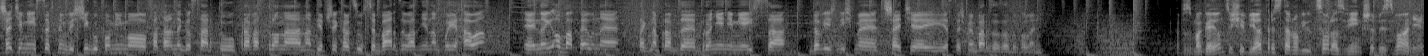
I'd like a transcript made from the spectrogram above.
Trzecie miejsce w tym wyścigu pomimo fatalnego startu. Prawa strona na pierwszej halcówce bardzo ładnie nam pojechała. E, No i oba pełne tak naprawdę bronienie miejsca. Dowieźliśmy trzecie i jesteśmy bardzo zadowoleni. Wzmagający się wiatr stanowił coraz większe wyzwanie.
